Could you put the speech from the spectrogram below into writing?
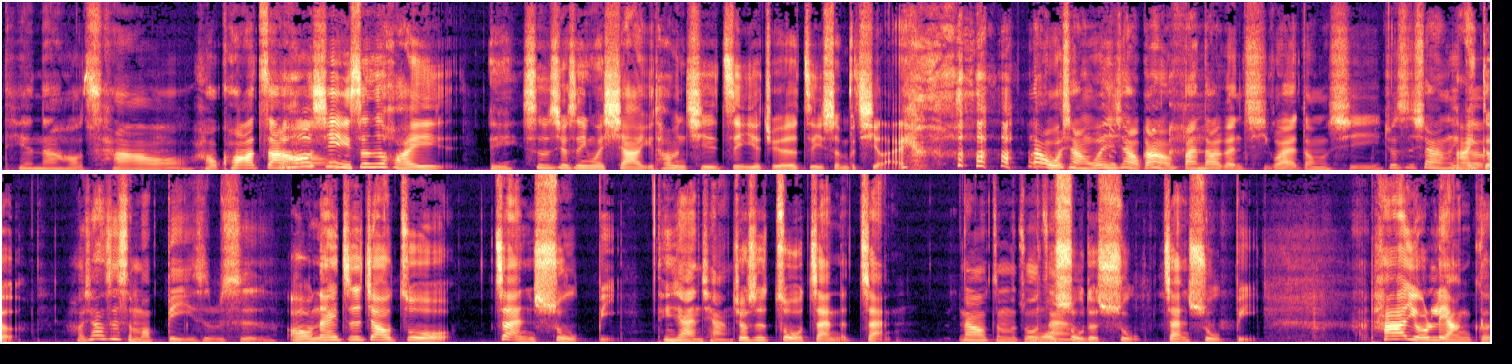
天哪，好差哦，好夸张哦。然后心里甚至怀疑，诶，是不是就是因为下雨，他们其实自己也觉得自己升不起来。那我想问一下，我刚刚有翻到一个很奇怪的东西，就是像哪一个？好像是什么笔，是不是？哦，那一支叫做战术笔。听起来很强，就是作战的战，那要怎么做？魔术的术，战术笔，它有两个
